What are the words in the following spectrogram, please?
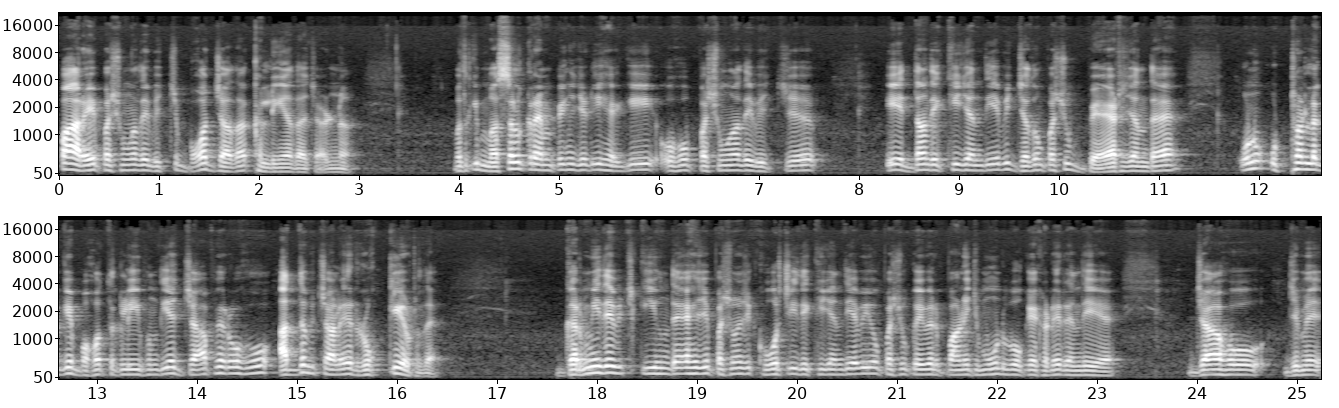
ਭਾਰੇ ਪਸ਼ੂਆਂ ਦੇ ਵਿੱਚ ਬਹੁਤ ਜ਼ਿਆਦਾ ਖੱਲੀਆਂ ਦਾ ਚੜ੍ਹਨਾ। ਮਤਲਬ ਕਿ ਮਸਲ ਕ੍ਰੈਂਪਿੰਗ ਜਿਹੜੀ ਹੈਗੀ, ਉਹ ਪਸ਼ੂਆਂ ਦੇ ਵਿੱਚ ਇਹ ਇਦਾਂ ਦੇਖੀ ਜਾਂਦੀ ਹੈ ਵੀ ਜਦੋਂ ਪਸ਼ੂ ਬੈਠ ਜਾਂਦਾ ਹੈ, ਉਹਨੂੰ ਉੱਠਣ ਲੱਗੇ ਬਹੁਤ ਤਕਲੀਫ ਹੁੰਦੀ ਹੈ ਜਾਂ ਫਿਰ ਉਹ ਅੱਧ ਵਿਚਾਲੇ ਰੁਕ ਕੇ ਉੱਠਦਾ ਹੈ। ਗਰਮੀ ਦੇ ਵਿੱਚ ਕੀ ਹੁੰਦਾ ਹੈ, ਇਹ ਜਿਹੇ ਪਸ਼ੂਆਂ 'ਚ ਇੱਕ ਹੋਰ ਚੀਜ਼ ਦੇਖੀ ਜਾਂਦੀ ਹੈ ਵੀ ਉਹ ਪਸ਼ੂ ਕਈ ਵਾਰ ਪਾਣੀ 'ਚ ਮੂੰਹ ਡੁਬੋ ਕੇ ਖੜੇ ਰਹਿੰਦੇ ਹੈ ਜਾਂ ਉਹ ਜਿਵੇਂ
